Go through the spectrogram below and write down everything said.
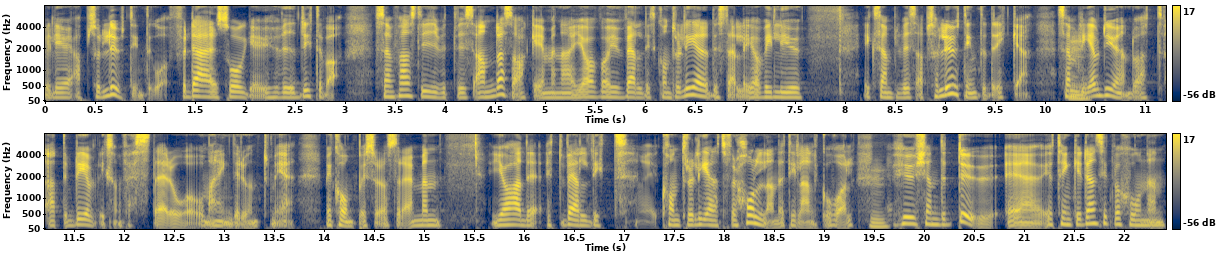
ville jag absolut inte gå. För där såg jag ju hur vidrigt det var. Sen fanns det givetvis andra saker. Jag menar, jag var ju väldigt kontrollerad istället. Jag ville ju exempelvis absolut inte dricka. Sen mm. blev det ju ändå att, att det blev liksom fester och, och man hängde runt med, med kompisar och sådär. Men jag hade ett väldigt kontrollerat förhållande till alkohol. Mm. Hur kände du? Eh, jag tänker den situationen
